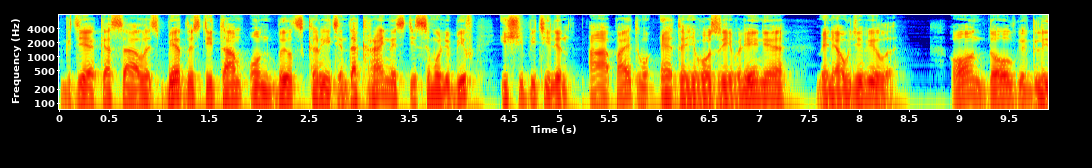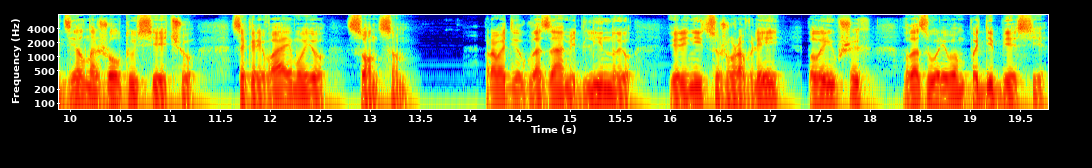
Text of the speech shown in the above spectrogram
Где касалось бедности, там он был скрытен, до крайности самолюбив и щепетилен, а поэтому это его заявление меня удивило. Он долго глядел на желтую сечу, согреваемую солнцем. Проводил глазами длинную вереницу журавлей, плывших в лазуревом поднебесье,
